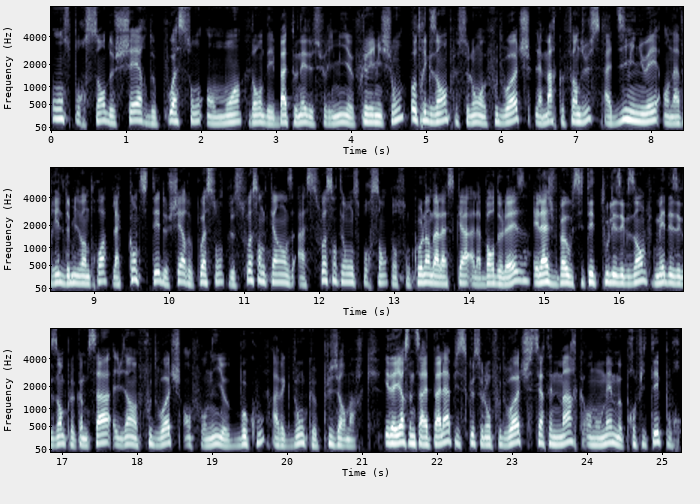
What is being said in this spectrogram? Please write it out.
11% de chair de poisson en moins dans des bâtonnets de surimi euh, Fleury-Michon. Autre exemple, selon euh, Foodwatch, la marque Findus a diminué en avril 2023 la quantité de chair de poisson de 75 à 71% dans son colin d'Alaska à la bordelaise. Et là je ne vais pas vous citer tous les exemples, mais des exemples comme ça, eh bien Foodwatch en fournit beaucoup, avec donc plusieurs marques. Et d'ailleurs ça ne s'arrête pas là, puisque selon Foodwatch, Foodwatch, certaines marques en ont même profité pour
